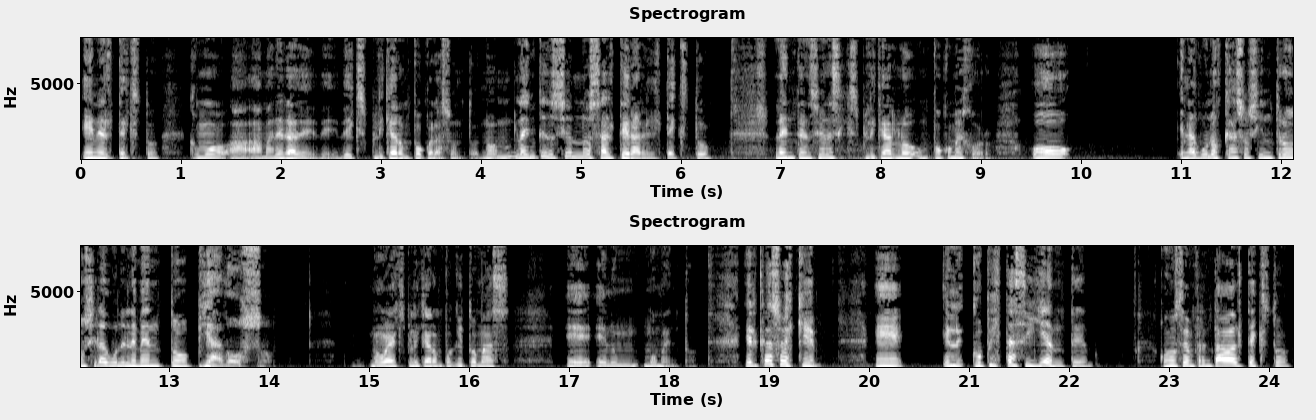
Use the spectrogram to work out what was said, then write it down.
en el texto como a, manera de, explicar un poco el asunto. ¿no? La intención no es alterar el texto, la intención es explicarlo un poco mejor o en algunos casos introducir algún elemento piadoso. Me voy a explicar un poquito más eh, en un momento. El caso es que eh, el copista siguiente, cuando se enfrentaba al texto,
